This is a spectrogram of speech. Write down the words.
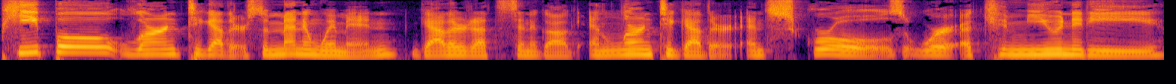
people learned together. So men and women gathered at the synagogue and learned together and scrolls were a community,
